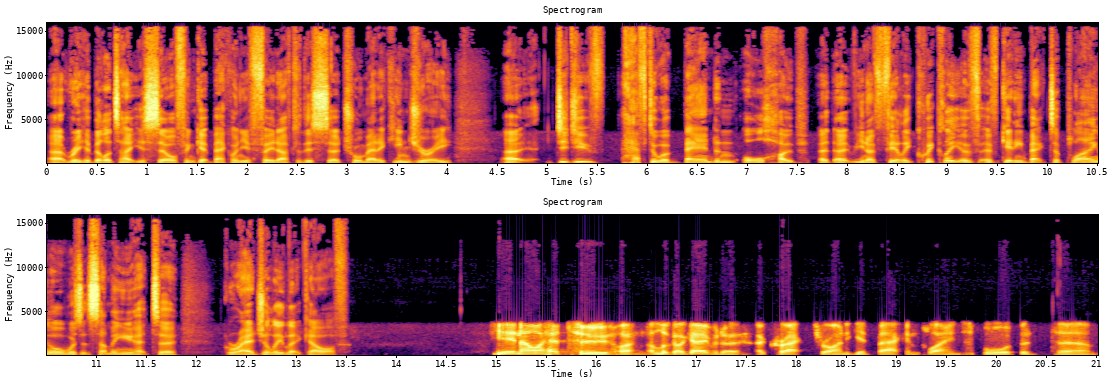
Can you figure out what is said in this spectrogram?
uh, rehabilitate yourself and get back on your feet after this uh, traumatic injury, uh, did you have to abandon all hope, uh, uh, you know, fairly quickly of, of getting back to playing, or was it something you had to gradually let go of? Yeah, no, I had to. I, look, I gave it a, a crack trying to get back and playing sport, but um,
